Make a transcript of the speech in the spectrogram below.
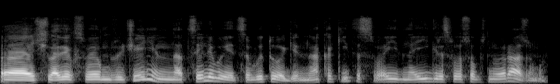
э, человек в своем изучении нацеливается в итоге на какие-то свои, на игры своего собственного разума,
